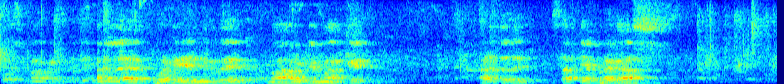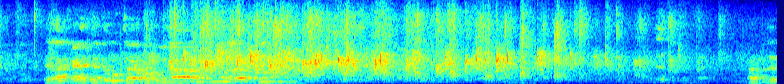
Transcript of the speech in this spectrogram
கோஷிமாவுக்கு அடுத்தது அதில் போட்டி எழுதுறது ரொம்ப ஆரோக்கியமாக இருக்கு. அடுத்தது சத்யபிரகாஷ். எல்லாம் கைத்தட்டு உற்சாகப்படுத்தினா நல்லா இருக்கும். அடுத்து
